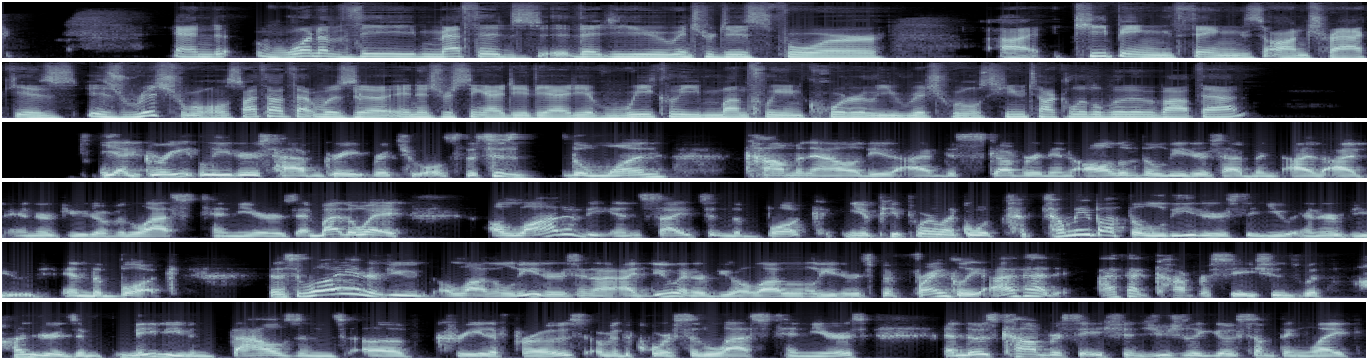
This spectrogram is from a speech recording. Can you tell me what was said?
And one of the methods that you introduced for uh, keeping things on track is is rituals. I thought that was a, an interesting idea. The idea of weekly, monthly, and quarterly rituals. Can you talk a little bit about that? Yeah, great leaders have great rituals. This is the one commonality that I've discovered in all of the leaders I've been I've, I've interviewed over the last ten years. And by the way, a lot of the insights in the book, you know, people are like, "Well, t- tell me about the leaders that you interviewed in the book." And I said, well, I interviewed a lot of leaders and I, I, do interview a lot of leaders, but frankly, I've had, I've had conversations with hundreds and maybe even thousands of creative pros over the course of the last 10 years. And those conversations usually go something like,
